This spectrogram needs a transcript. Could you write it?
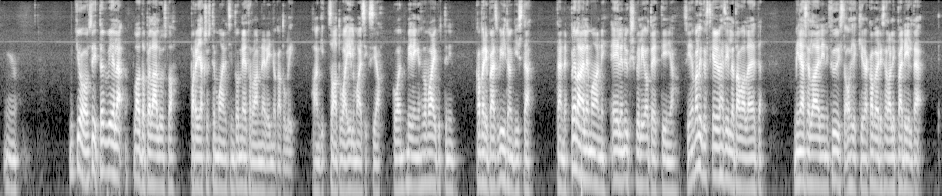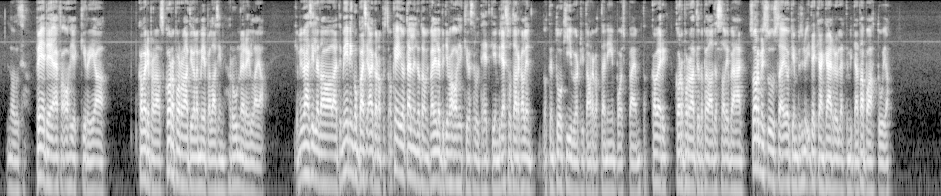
Mm. Mut joo, sitten vielä lautapelailuista pari jaksoa mainitsin tuon Netrunnerin, joka tuli hankit saatua ilmaisiksi ja koen mielenkiintoista vaikutti, niin kaveri pääsi vihdoinkin sitä tänne pelailemaan, niin eilen yksi peli otettiin ja siinä valitettavasti kävi vähän sillä tavalla, että minä selailin fyysistä ohjekirjaa, kaveri selaili pädiltä PDF-ohjekirjaa, kaveri pelasi korporaatiolla, minä pelasin runnerilla ja kävi vähän sillä tavalla, että minä niin pääsin aika nopeasti, okei joo, tällainen tätä, välillä piti vähän ohjekirjassa että niin mitä se on tarkalleen, otten tuo keywordi tarkoittaa ja niin poispäin, mutta kaveri korporaatiota pelatessa oli vähän sormisuussa, ei oikein pysynyt itsekään kärryillä, että mitä tapahtuu ja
